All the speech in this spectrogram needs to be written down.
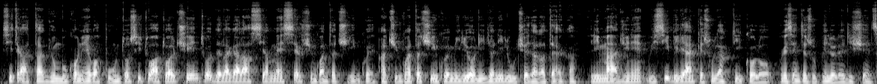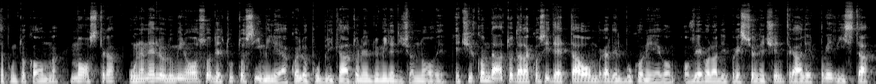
Si tratta di un buco nero appunto situato al centro della galassia Messer 55, a 55 milioni di anni luce dalla Terra. L'immagine, visibile anche sull'articolo presente su pillolediscienza.com, mostra un anello luminoso del tutto simile a quello pubblicato nel 2019 e circondato dalla cosiddetta ombra del buco nero, ovvero la depressione centrale prevista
